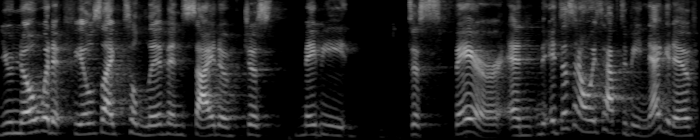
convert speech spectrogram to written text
You know what it feels like to live inside of just maybe despair. And it doesn't always have to be negative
